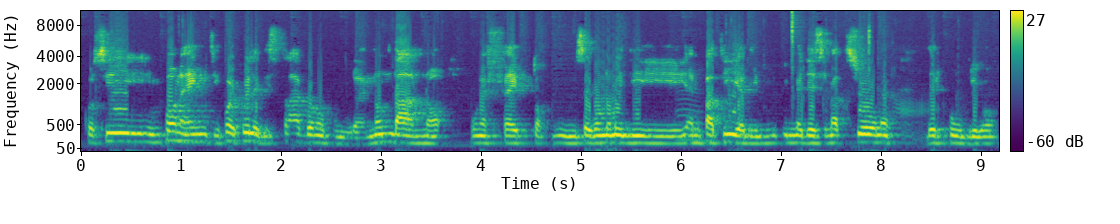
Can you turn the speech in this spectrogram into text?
così imponenti, poi quelle distraggono pure, non danno un effetto, mm, secondo me, di mm. empatia, di immedesimazione no. Del pubblico.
